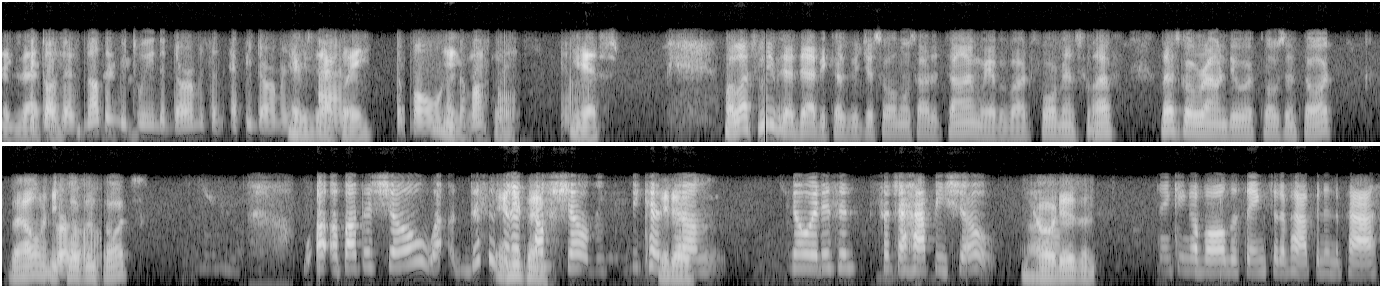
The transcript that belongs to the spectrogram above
Exactly. Because there's nothing between the dermis and epidermis exactly. and the bone and the Exactly. muscle. Yeah. Yes. Well, let's leave it at that because we're just almost out of time. We have about four minutes left. Let's go around and do a closing thought. Val, any Sure. closing thoughts? Uh, about this show, well, this has been a tough show because It is. um, you know it isn't such a happy show. No, it Um, isn't. Thinking of all the things that have happened in the past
